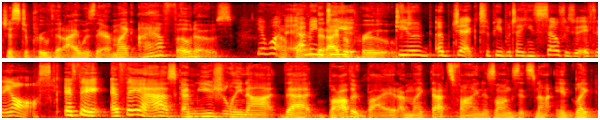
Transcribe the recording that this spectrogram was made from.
just to prove that I was there. I'm like, I have photos. Yeah, what I mean, that do I've you, approved. do you object to people taking selfies if they ask? If they if they ask, I'm usually not that bothered by it. I'm like, that's fine as long as it's not in like.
